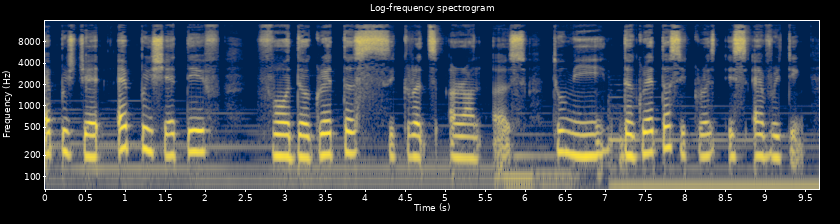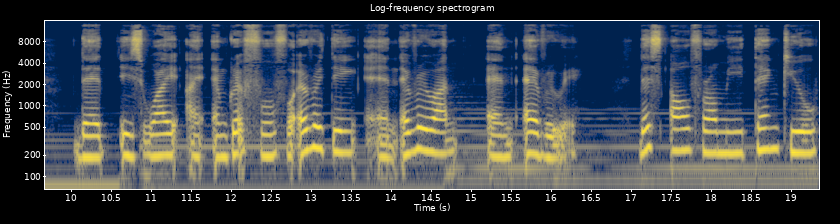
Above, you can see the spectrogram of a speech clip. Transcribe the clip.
appreciate, appreciative for the greatest secrets around us. To me, the greatest secret is everything. That is why I am grateful for everything and everyone and everywhere. That's all from me. Thank you.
